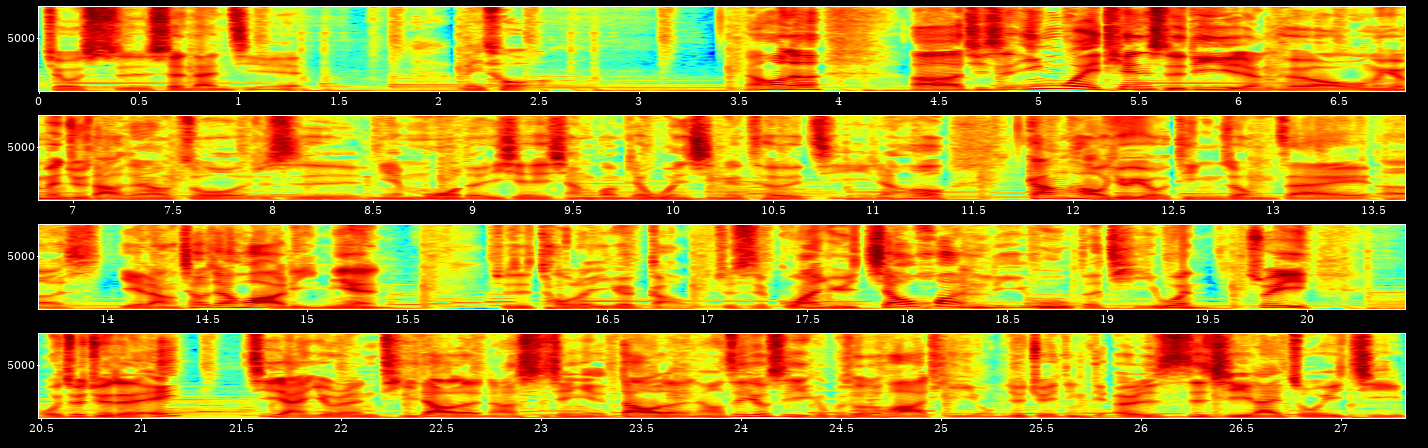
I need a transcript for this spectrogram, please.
就是圣诞节。没错。然后呢，呃，其实因为天时地利人和哦，我们原本就打算要做就是年末的一些相关比较温馨的特辑，然后刚好又有听众在呃野狼悄悄话里面就是投了一个稿，就是关于交换礼物的提问，所以。我就觉得，哎，既然有人提到了，然后时间也到了，然后这又是一个不错的话题，我们就决定第二十四集来做一集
